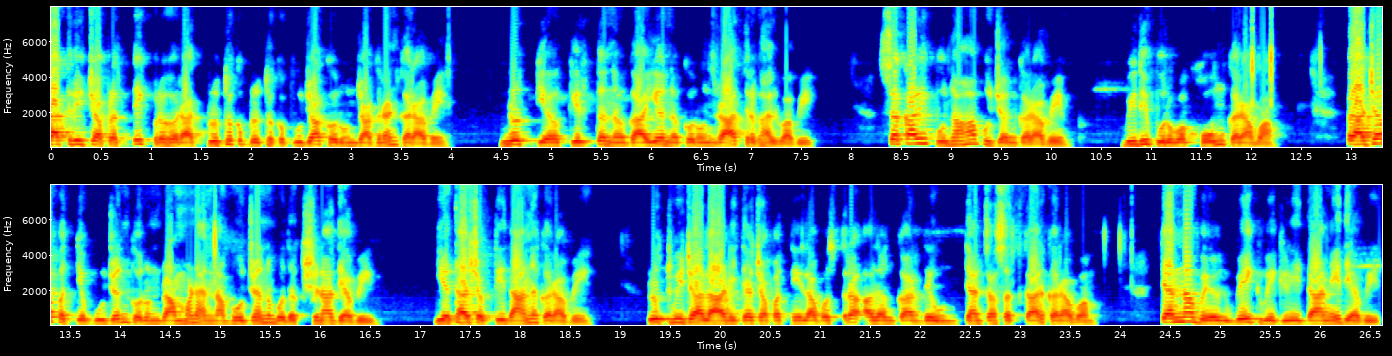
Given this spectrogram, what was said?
रात्रीच्या प्रत्येक प्रहरात पृथक पृथक पूजा करून जागरण करावे. नृत्य कीर्तन गायन करून रात्र घालवावी. सकाळी पुन्हा पूजन करावे. विधीपूर्वक होम करावा. प्राजापत्य पूजन करून ब्राह्मणांना भोजन व दक्षिणा द्यावी. यथाशक्ती दान करावे. ऋत्विजाला आणि त्याच्या पत्नीला वस्त्र अलंकार देऊन त्यांचा सत्कार करावा. त्यांना वेग वेगवेगळी दाने द्यावीत.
